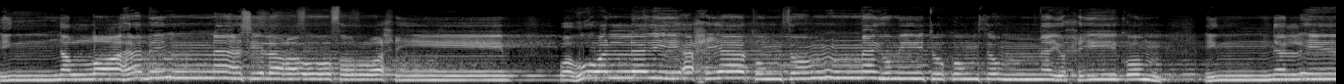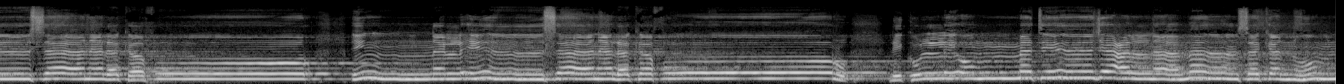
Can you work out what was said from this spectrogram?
إن الله بالناس لرؤوف رحيم وهو الذي أحياكم ثم يميتكم ثم يحييكم إن الإنسان لكفور إن الإنسان لكفور لكل أمة جعلنا من سكنهم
